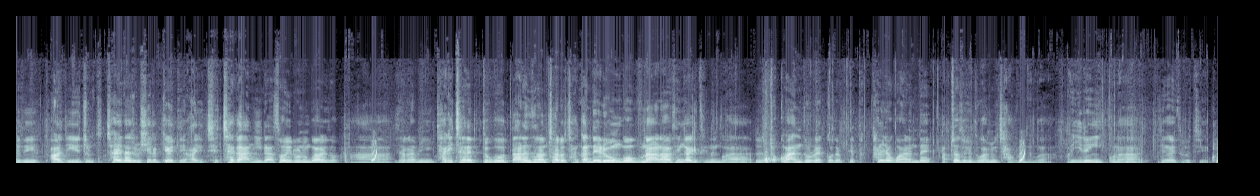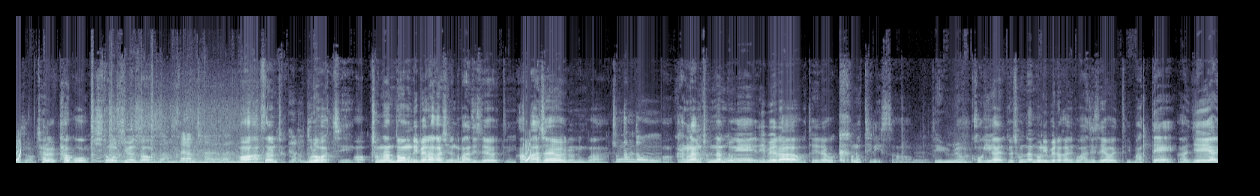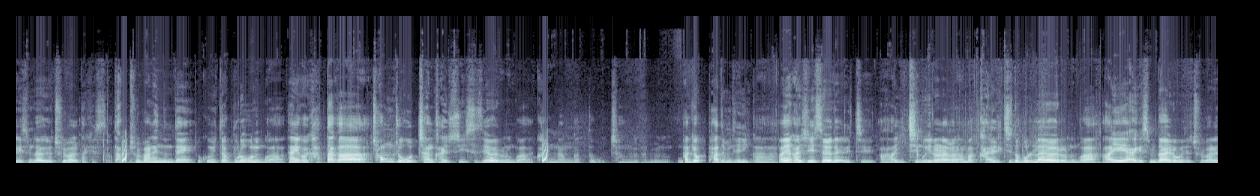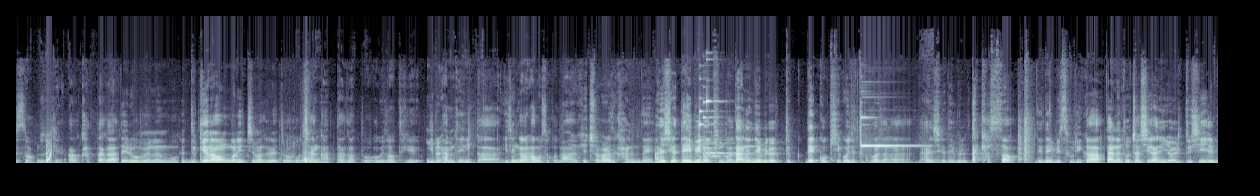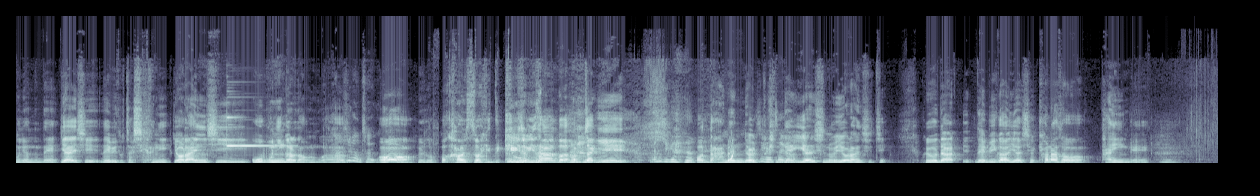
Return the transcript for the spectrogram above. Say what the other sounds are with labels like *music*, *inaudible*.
그랬더니 아 이게 좀 차에다 좀 실을게요 했더니 아 이게 제 차가 아니라서 이러는 거야. 그래서 아 이 사람이 자기 차 냅두고 다른 사람 차로 잠깐 내려온 거구나 라고 생각이 드는 거야. 그래서 조금 안도를 했거든. 근데 딱 타려고 하는데 앞좌석에 누가 한 명이 자고 있는 거야. 아 일행이 있구나 생각이 들었지. 그래서? 차를 타고 시동을 키면서 그 앞사람 차가 어 앞사람 차 물어봤지. 어 청담동 리베라 가시는 거 맞으세요? 그랬더니 아 맞아요. 이러는 거야. 청남동 어, 강남 청담동에 리베라 호텔이라고 큰 호텔이 있어. 되게 유명한. 거기가 그 청담동 리베라 가는 거 맞으세요? 그랬더니 맞대. 아 예 알겠습니다. 그래서 출발을 딱 했어. 딱 출발했는데 조금 있다가 물어보는 거야. 사장님 거기 갔다가 청주 오창 갈 수 있으세요? 이러는 거야. 강남 갔다 오창을 가면 파격 받으면 되니까. 아예 갈 수 있어요. 내가 그랬지. 아 이 친구 일어나면 아마 갈지도 몰라요 이러는 거야. 아 예 알겠습니다. 이러고 이제 출발했어. 그래서 이제 아 갔다가 내려오면은 뭐 늦게 나온 건 있지만 그래도 오창 갔다가 또 거기서 어떻게 일을 하면 되니까 이 생각을 하고 있었거든. 막 이렇게 출발해서 가는데 아저씨가 내비를 킨 거야. 나는 내비를 내 거 키고 이제 듣고 가잖아. 아저씨가 내비를 딱 켰어. 근데 내비 소리가 나는 도착 시간이 12시 1분이었는데 이 아저씨 내비 도착 시간이 11시 5분인가로 나오는 거야. 한 시간 차이 어 그래서 어 가만있어. 이 느낌이 좀 이상한 거야 갑자기 한 시간. 어 나는 한 시간 12 시인데 차이가 이 아저씨는 왜 11시지? 그리고 나 내비가 이 아저씨가 켜놔서 다행인 게 음.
